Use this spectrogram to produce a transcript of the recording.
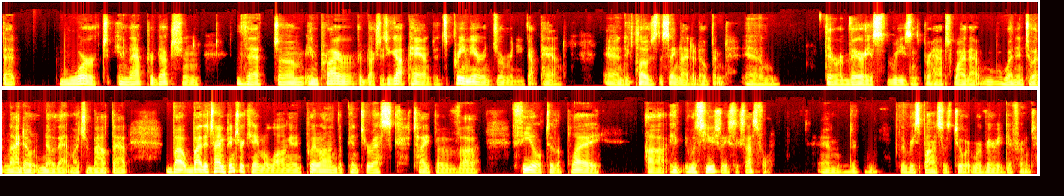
that worked in that production that um, in prior productions, he got panned. It's premiere in Germany, got panned, and it closed the same night it opened. And there are various reasons, perhaps, why that went into it, and I don't know that much about that. But by the time Pinter came along and put on the Pinteresque type of uh, feel to the play, uh, it, it was hugely successful, and the, the responses to it were very different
